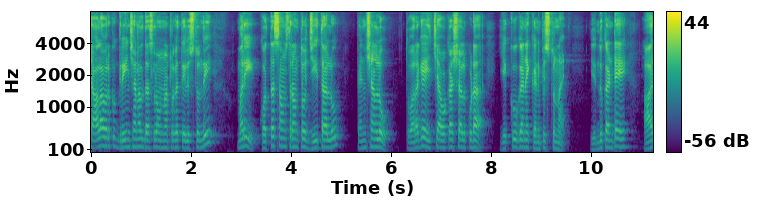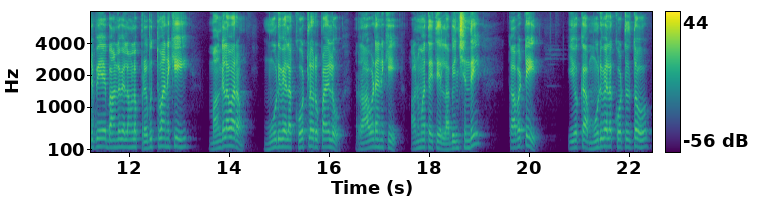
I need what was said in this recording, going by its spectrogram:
చాలా వరకు గ్రీన్ ఛానల్ దశలో ఉన్నట్లుగా తెలుస్తుంది. మరి కొత్త సంవత్సరంతో జీతాలు పెన్షన్లు త్వరగా ఇచ్చే అవకాశాలు కూడా ఎక్కువగానే కనిపిస్తున్నాయి. ఎందుకంటే ఆర్బీఐ బాండ్ల వేలంలో ప్రభుత్వానికి మంగళవారం మూడు వేల కోట్ల రూపాయలు రావడానికి అనుమతి అయితే లభించింది. కాబట్టి ఈ యొక్క మూడు వేల కోట్లతో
